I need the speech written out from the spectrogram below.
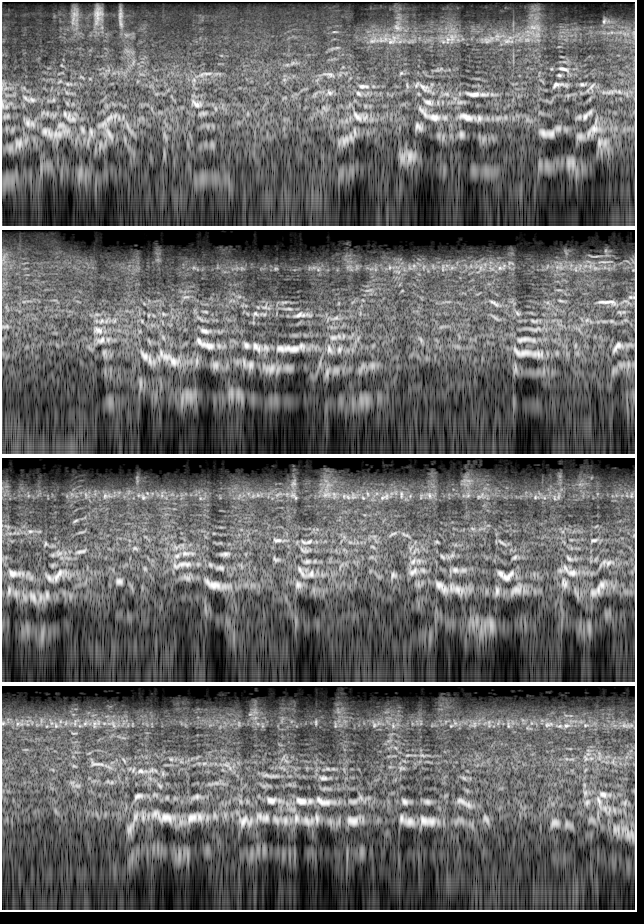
And we've got four Prince of the there. city And they've got two guys from Cerebro. I'm sure some of you guys seen them at the Miller last week. So they'll be judging as well. Our fourth judge, I'm most of you know, Jasmine. Local resident, his own dance school, Strangers Academy.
